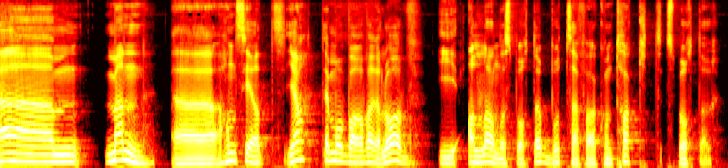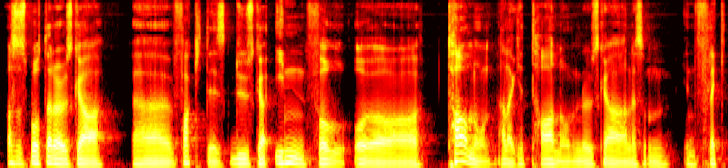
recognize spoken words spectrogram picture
Um, men uh, han sier at ja, det må bare være lov i alle andre sporter, bortsett fra kontaktsporter. Altså sporter der du skal uh, faktisk Du skal inn for å ta noen. Eller ikke ta noen, du skal liksom inflect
